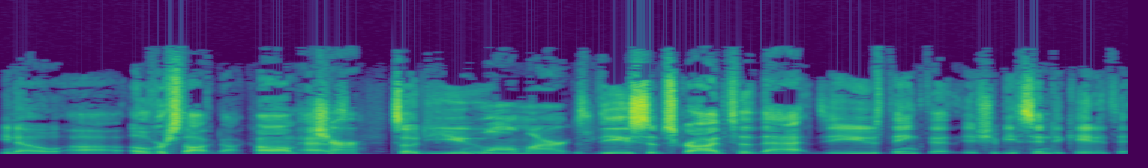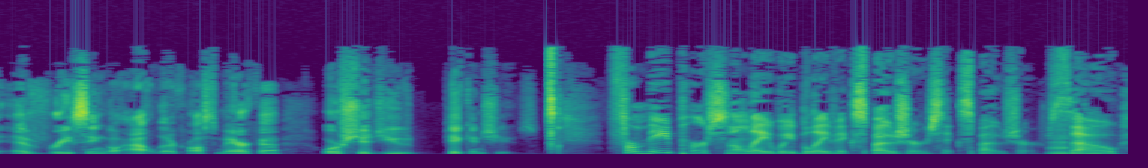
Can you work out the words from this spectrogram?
you know, uh, overstock.com has. Sure. So do you, Walmart. do you subscribe to that? Do you think that it should be syndicated to every single outlet across America or should you pick and choose? For me personally, we believe exposure is exposure. So Mm-hmm.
